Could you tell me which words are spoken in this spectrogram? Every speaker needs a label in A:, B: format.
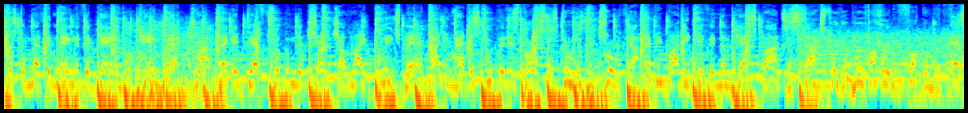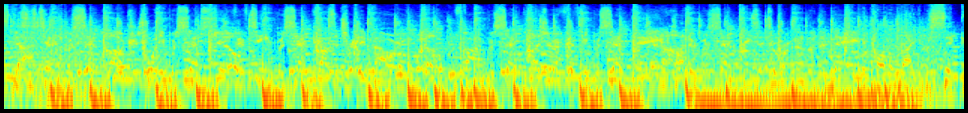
A: crystal method, name of the game. Came back, dropped Megadeth, took him to church. I like Bleach, man, Why you had the stupidest verses? Dude is the truth, now everybody giving them guest spots And stocks through the roof, I heard he fucking with
B: This
A: S-Dot
B: is 10% luck, 20% skill 15% concentrated power of will 5% pleasure,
